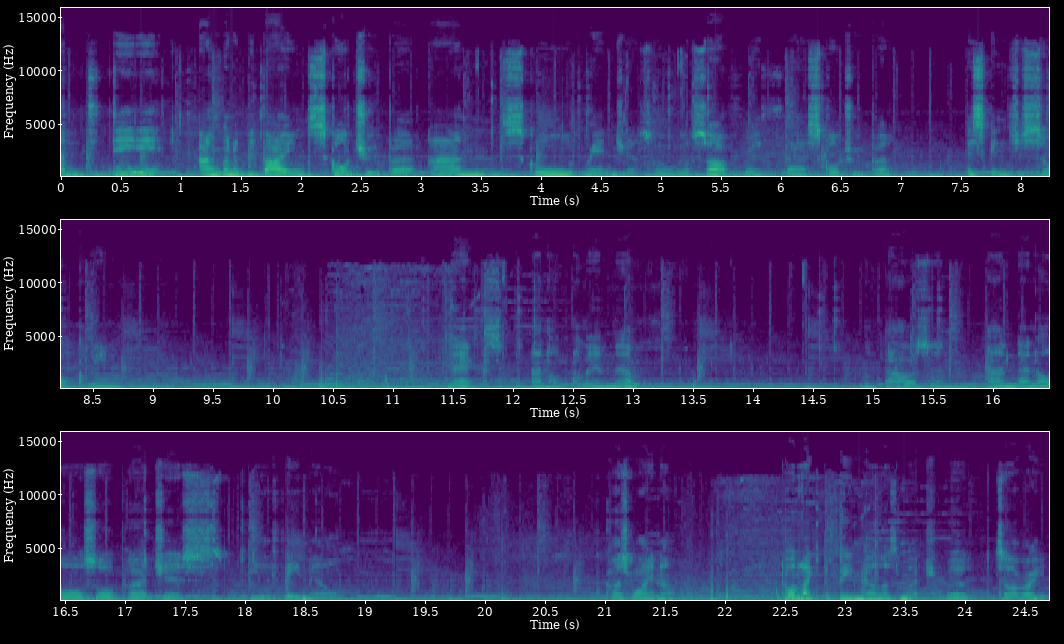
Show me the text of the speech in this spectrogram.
and today I'm going to be buying Skull Trooper and Skull Ranger. So we'll start off with uh, Skull Trooper. This skin's just so clean. Next, and I'll claim them. 1000 and then I'll also purchase the female. Because why not? Don't like the female as much, but it's alright.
